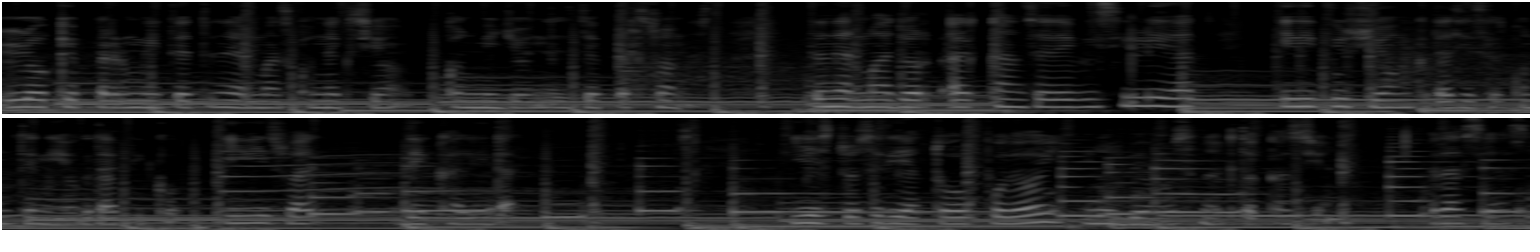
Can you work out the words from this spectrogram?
lo que permite tener más conexión con millones de personas, tener mayor alcance de visibilidad y difusión gracias al contenido gráfico y visual de calidad. Y esto sería todo por hoy, nos vemos en otra ocasión. Gracias.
